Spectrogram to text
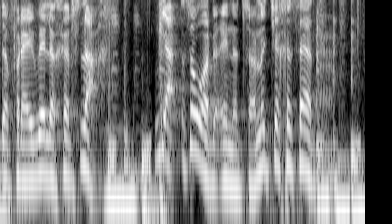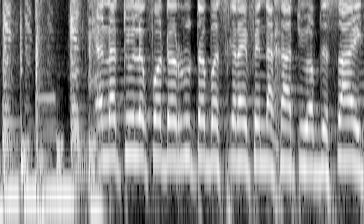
De vrijwilligersdag. Ja, ze worden in het zonnetje gezet. En natuurlijk voor de routebeschrijving, dan gaat u op de site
